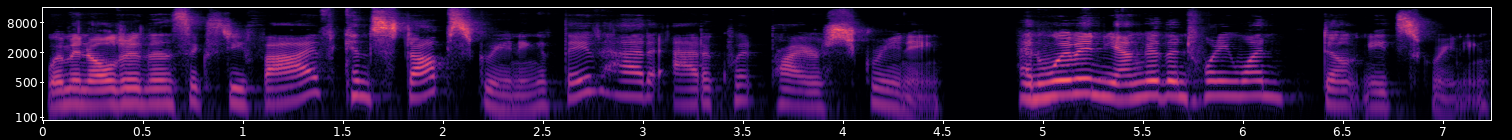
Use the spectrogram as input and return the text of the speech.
Women older than 65 can stop screening if they've had adequate prior screening, and women younger than 21 don't need screening.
